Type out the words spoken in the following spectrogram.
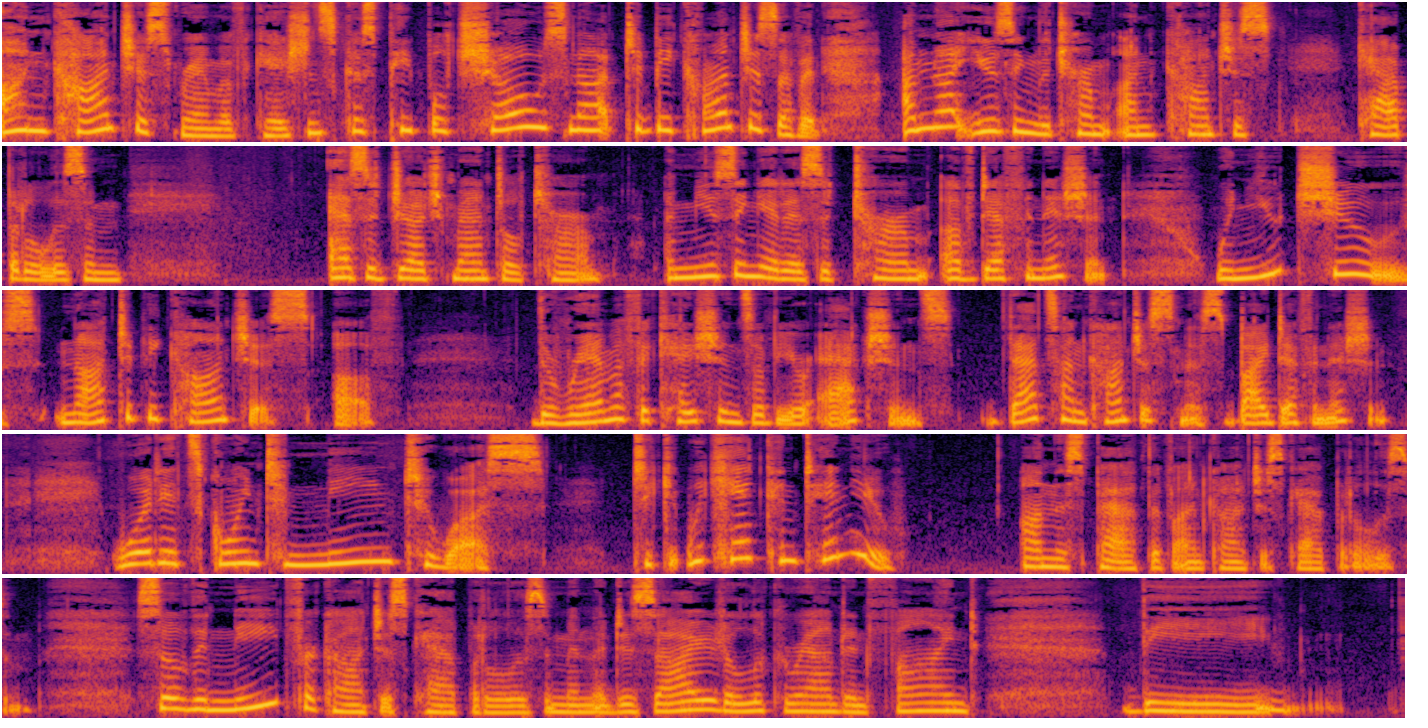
unconscious ramifications, because people chose not to be conscious of it. I'm not using the term unconscious capitalism as a judgmental term. I'm using it as a term of definition. When you choose not to be conscious of the ramifications of your actions, that's unconsciousness by definition. What it's going to mean to us, to, we can't continue on this path of unconscious capitalism. So the need for conscious capitalism and the desire to look around and find the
